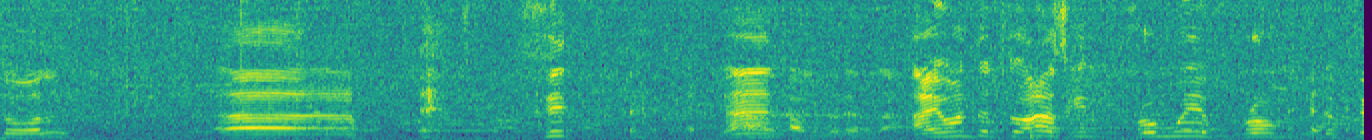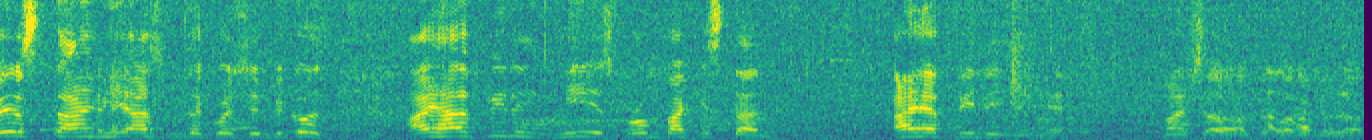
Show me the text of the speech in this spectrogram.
tall, uh, fit, and I wanted to ask him from where, from the first time he asked me the question, because I have feeling he is from Pakistan. I have feeling, yes. Mashallah, tabarakallah.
